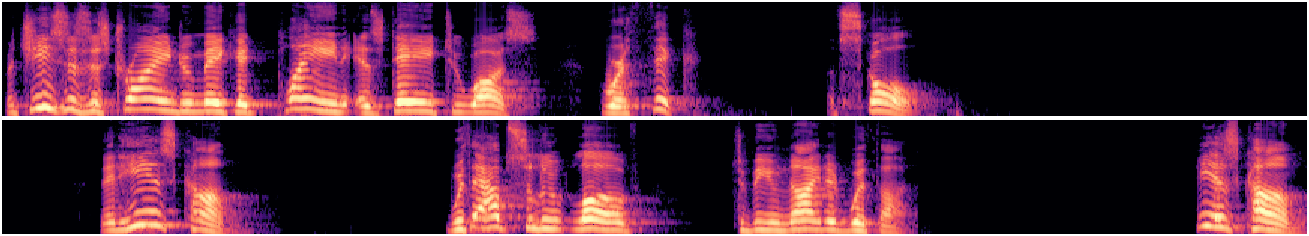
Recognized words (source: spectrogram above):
But Jesus is trying to make it plain as day to us who are thick of skull that He has come with absolute love to be united with us. He has come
